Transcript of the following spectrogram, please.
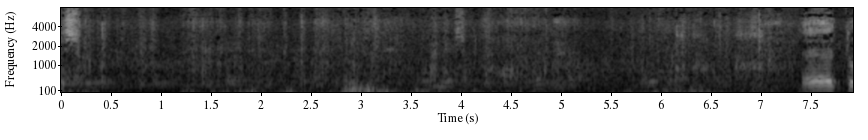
いしょ。えー、っと、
